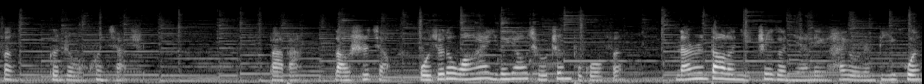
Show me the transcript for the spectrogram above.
分跟着我混下去。爸爸，老实讲。我觉得王阿姨的要求真不过分，男人到了你这个年龄还有人逼婚，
